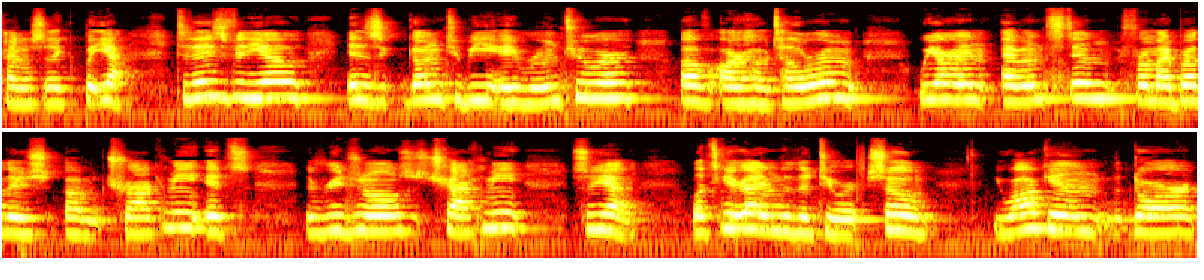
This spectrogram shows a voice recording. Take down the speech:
Kind of sick. But yeah, today's video is going to be a room tour of our hotel room. We are in Evanston for my brother's um, track meet. It's the regionals track meet. So yeah, let's get right into the tour. So you walk in the door.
